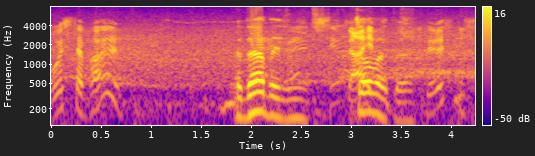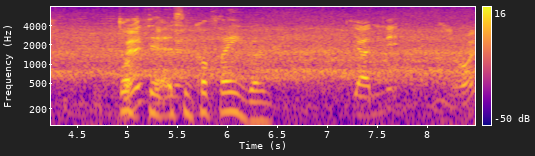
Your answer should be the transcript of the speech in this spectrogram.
Wo ist der Ball? Na, da bei dem. Torwart da. Der ist nicht. Doch, ist der denn ist in den Kopf reingegangen. Ja, nee. Lol.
